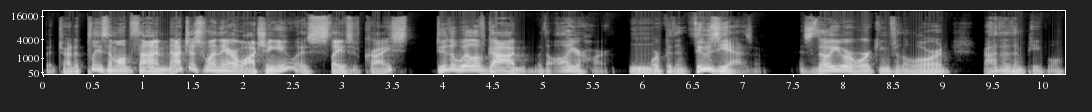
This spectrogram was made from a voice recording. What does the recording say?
but try to please them all the time, not just when they are watching you as slaves of Christ. Do the will of God with all your heart. Mm. Work with enthusiasm as though you are working for the Lord rather than people.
